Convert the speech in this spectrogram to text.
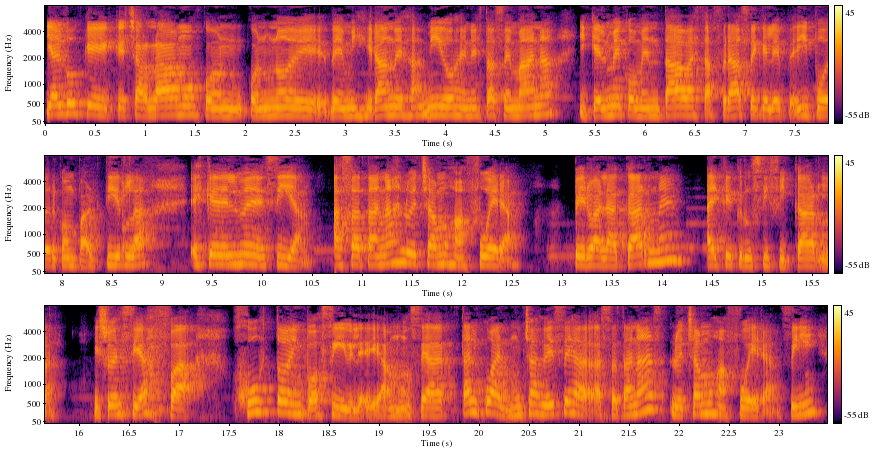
Y algo que, charlábamos con, uno de, mis grandes amigos en esta semana y que él me comentaba esta frase que le pedí poder compartirla, es que él me decía, a Satanás lo echamos afuera, pero a la carne hay que crucificarla. Y yo decía, fa, justo imposible, digamos. O sea, tal cual, muchas veces a, a Satanás lo echamos afuera, ¿sí?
